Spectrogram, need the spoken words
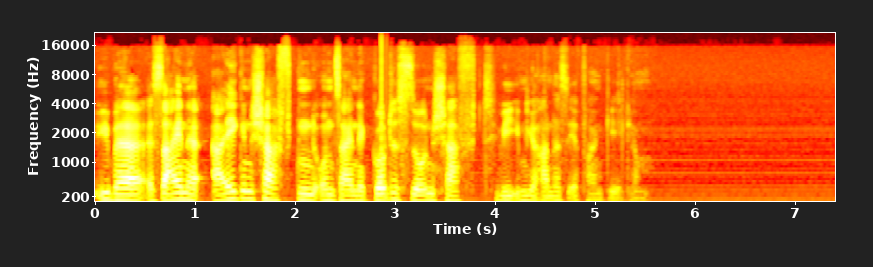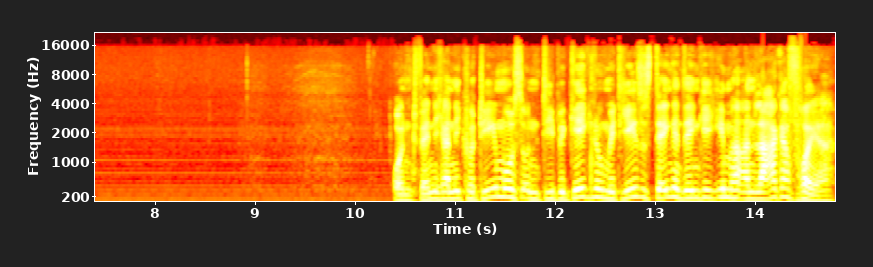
über seine Eigenschaften und seine Gottessohnschaft wie im Johannesevangelium. Und wenn ich an Nikodemus und die Begegnung mit Jesus denke, denke ich immer an Lagerfeuer.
